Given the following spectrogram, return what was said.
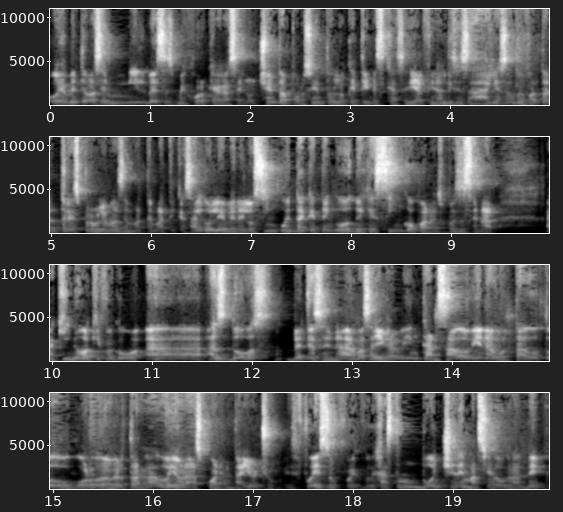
obviamente va a ser mil veces mejor que hagas el 80% de lo que tienes que hacer y al final dices, ah, ya solo me faltan tres problemas de matemáticas, algo leve, de los 50 que tengo, dejé cinco para después de cenar Aquí no, aquí fue como, ah, haz dos, vete a cenar, vas a llegar bien cansado, bien agotado, todo gordo de haber tragado y ahora haz 48. Fue eso, fue, dejaste un bonche demasiado grande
